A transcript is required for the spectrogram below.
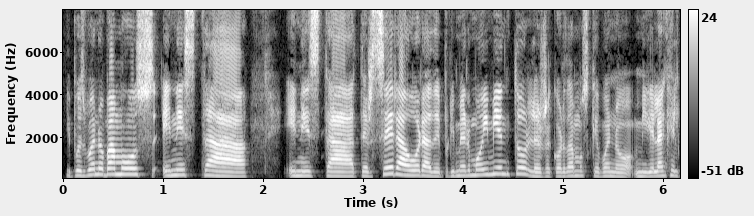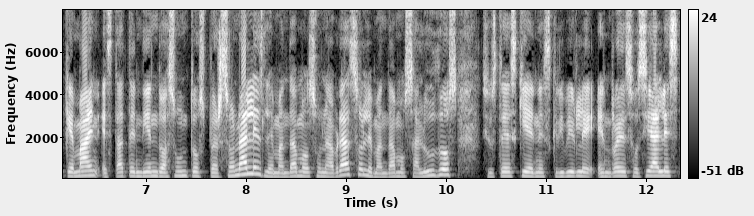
Y pues bueno, vamos en esta, en esta tercera hora de primer movimiento. Les recordamos que, bueno, Miguel Ángel Quemain está atendiendo asuntos personales. Le mandamos un abrazo, le mandamos saludos. Si ustedes quieren escribirle en redes sociales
